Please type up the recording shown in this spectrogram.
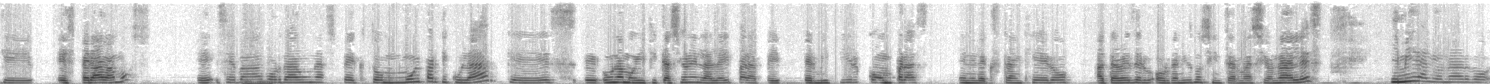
que esperábamos. Eh, se va a abordar un aspecto muy particular, que es eh, una modificación en la ley para permitir compras en el extranjero a través de organismos internacionales. Y mira, Leonardo,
